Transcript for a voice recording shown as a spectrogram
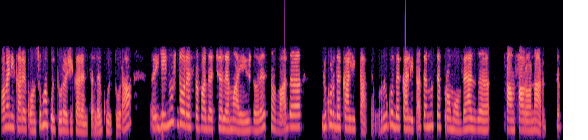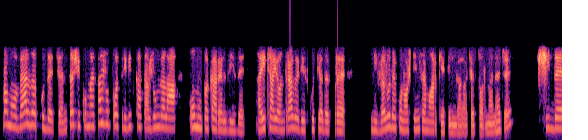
oamenii care consumă cultură și care înțeleg cultura, uh, ei nu-și doresc să vadă cele mai, ei își doresc să vadă lucruri de calitate. Lucruri de calitate nu se promovează fanfaronar. Se promovează cu decență și cu mesajul potrivit ca să ajungă la omul pe care îl vizezi. Aici e o întreagă discuție despre nivelul de cunoștințe marketing al acestor manageri și de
